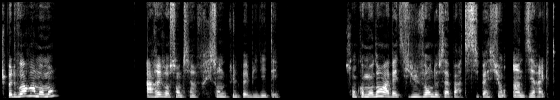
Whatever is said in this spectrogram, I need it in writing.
je peux te voir un moment? Harry ressentit un frisson de culpabilité. Son commandant avait-il eu vent de sa participation indirecte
